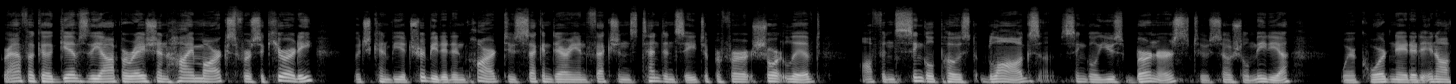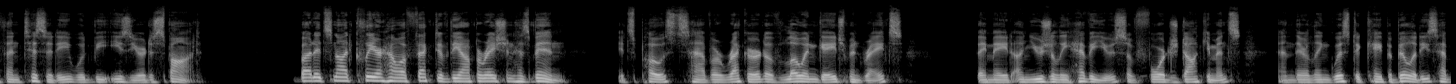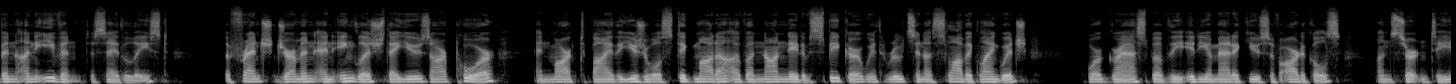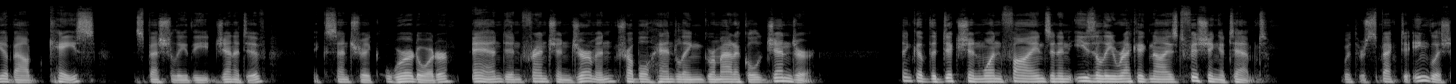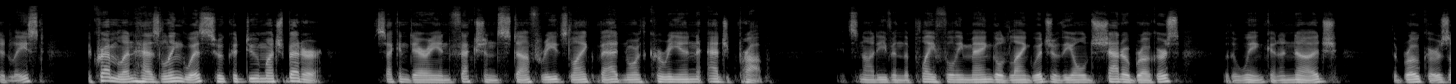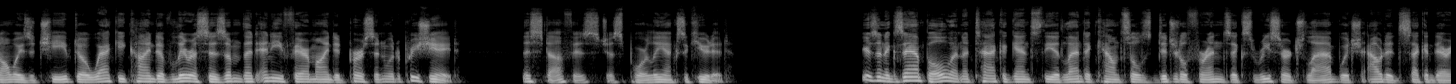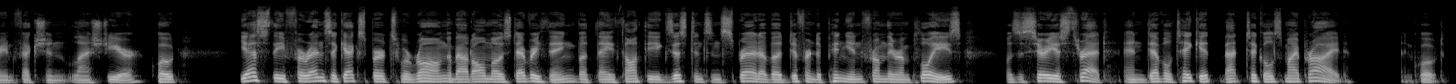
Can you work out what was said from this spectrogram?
Graphika gives the operation high marks for security, which can be attributed in part to secondary infection's tendency to prefer short lived, often single post blogs, single use burners to social media, where coordinated inauthenticity would be easier to spot. But it's not clear how effective the operation has been. Its posts have a record of low engagement rates. They made unusually heavy use of forged documents, and their linguistic capabilities have been uneven, to say the least. The French, German, and English they use are poor and marked by the usual stigmata of a non native speaker with roots in a Slavic language, poor grasp of the idiomatic use of articles, uncertainty about case, especially the genitive, eccentric word order, and in French and German, trouble handling grammatical gender. Think of the diction one finds in an easily recognized phishing attempt. With respect to English, at least, the Kremlin has linguists who could do much better. Secondary infection stuff reads like bad North Korean agitprop. It's not even the playfully mangled language of the old shadow brokers, with a wink and a nudge. The brokers always achieved a wacky kind of lyricism that any fair minded person would appreciate. This stuff is just poorly executed. Here's an example an attack against the Atlantic Council's Digital Forensics Research Lab, which outed secondary infection last year. Quote, Yes, the forensic experts were wrong about almost everything, but they thought the existence and spread of a different opinion from their employees was a serious threat, and devil take it, that tickles my pride. End quote.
